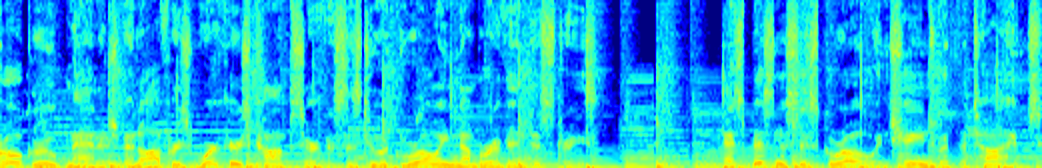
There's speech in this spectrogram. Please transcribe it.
Pro Group Management offers workers' comp services to a growing number of industries. As businesses grow and change with the times,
